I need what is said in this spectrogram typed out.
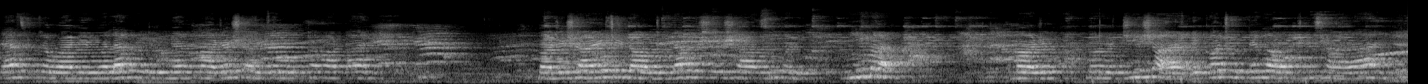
त्याचप्रमाणे मला घडवण्यात माझ्या शाळेचा मोठा वाटा आहे माझ्या शाळेचे नाव जिल्हा परिषद शाळा मी मा माझ्या माझी शाळा एका छोट्या गावातली शाळा आहे.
